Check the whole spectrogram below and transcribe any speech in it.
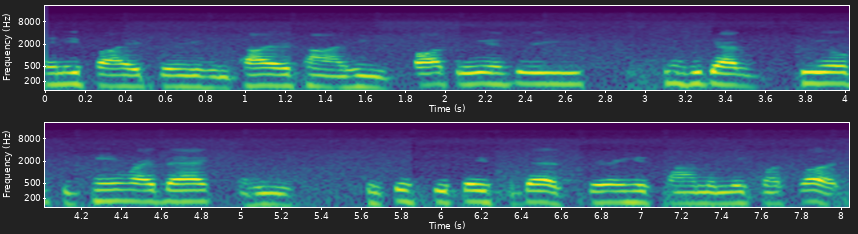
any fight during his entire time. He's fought through injuries. As he got healed, he came right back, and he's consistently faced the best during his time in mixed martial arts.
